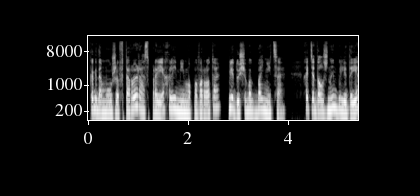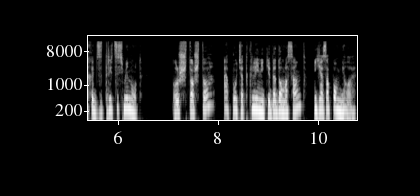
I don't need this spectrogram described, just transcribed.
когда мы уже второй раз проехали мимо поворота, ведущего к больнице, хотя должны были доехать за 30 минут. Уж что-что, а путь от клиники до дома Сант я запомнила.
